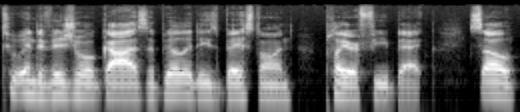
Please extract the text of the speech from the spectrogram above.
to individual gods' abilities based on player feedback. So,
